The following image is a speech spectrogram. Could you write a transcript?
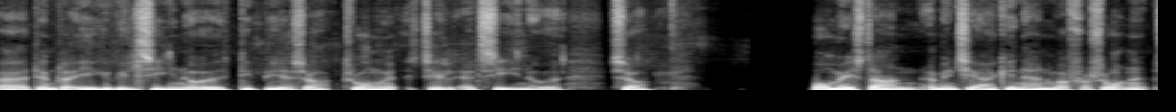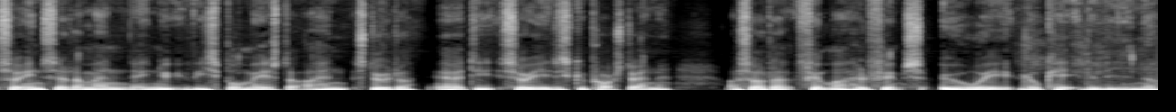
øh, dem, der ikke vil sige noget, de bliver så tvunget til at sige noget. Så borgmesteren, øh, mens han var forsvundet, så indsætter man en ny visborgmester, og han støtter øh, de sovjetiske påstande. Og så er der 95 øvrige lokale vidner,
